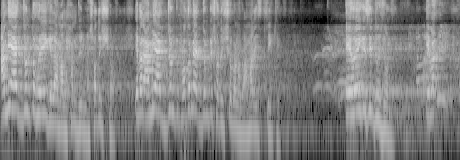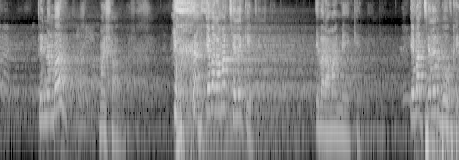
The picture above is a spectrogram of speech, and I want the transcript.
আমি একজন তো হয়ে গেলাম, আলহামদুলিল্লাহ, সদস্য। এবার আমি একজনকে, প্রথমে একজনকে সদস্য বানাবো, আমার স্ত্রীকে। এ হয়ে গেছি দুইজন। এবার তিন নম্বর মাশাল এবার আমার ছেলেকে এবার আমার মেয়েকে এবার ছেলের বউকে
